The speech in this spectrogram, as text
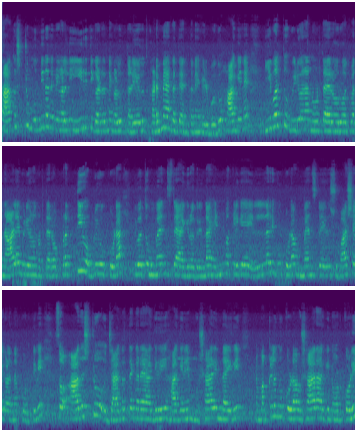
ಸಾಕಷ್ಟು ಮುಂದಿನ ದಿನಗಳಲ್ಲಿ ಈ ರೀತಿ ಘಟನೆಗಳು ತಡೆಯೋದು ಕಡಿಮೆ ಆಗುತ್ತೆ ಅಂತಾನೆ ಹೇಳ್ಬೋದು. ಹಾಗೆಯೇ ಇವತ್ತು ವಿಡಿಯೋನ ನೋಡ್ತಾ ಇರೋರು ಅಥವಾ ನಾಳೆ ವಿಡಿಯೋನ ನೋಡ್ತಾ ಇರೋ ಪ್ರತಿಯೊಬ್ಬರಿಗೂ ಕೂಡ ಇವತ್ತು ವುಮೆನ್ಸ್ ಡೇ ಆಗಿರೋದ್ರಿಂದ ಹೆಣ್ಮಕ್ಳಿಗೆ ಎಲ್ಲರಿಗೂ ಕೂಡ ವುಮೆನ್ಸ್ ಡೇ ಶುಭಾಶಯಗಳನ್ನ ಕೊಡ್ತೀನಿ ಸೊ ಆದಷ್ಟು ಜಾಗ್ರತೆಕರೇ ಆಗಿರಿ, ಹಾಗೇನೆ ಹುಷಾರಿಂದ ಇರಿ, ಮಕ್ಕಳನ್ನು ಕೂಡ ಹುಷಾರಾಗಿ ನೋಡ್ಕೊಳ್ಳಿ.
